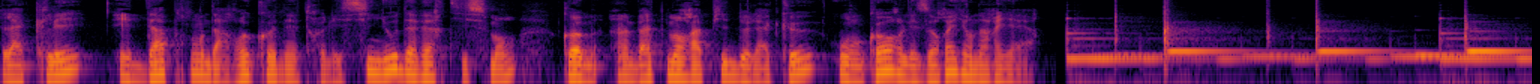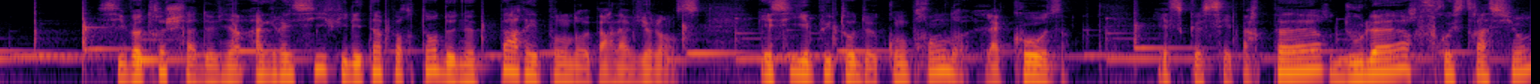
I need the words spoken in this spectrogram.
La clé est d'apprendre à reconnaître les signaux d'avertissement comme un battement rapide de la queue ou encore les oreilles en arrière. Si votre chat devient agressif, il est important de ne pas répondre par la violence. Essayez plutôt de comprendre la cause. Est-ce que c'est par peur, douleur, frustration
